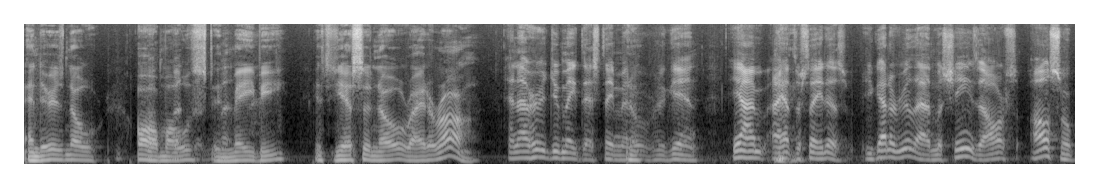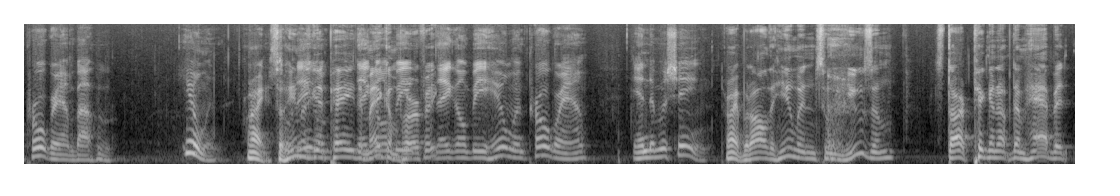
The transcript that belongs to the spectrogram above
and there is no almost but- and maybe. It's yes or no, right or wrong. And I've heard you make that statement over again. Yeah, I'm, I have to say this. You got to realize machines are also, programmed by who? Humans. Right. So, they humans get paid to make them be- perfect. They're going to be human programmed in the machine. Right, but all the humans who use them start picking up them habit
